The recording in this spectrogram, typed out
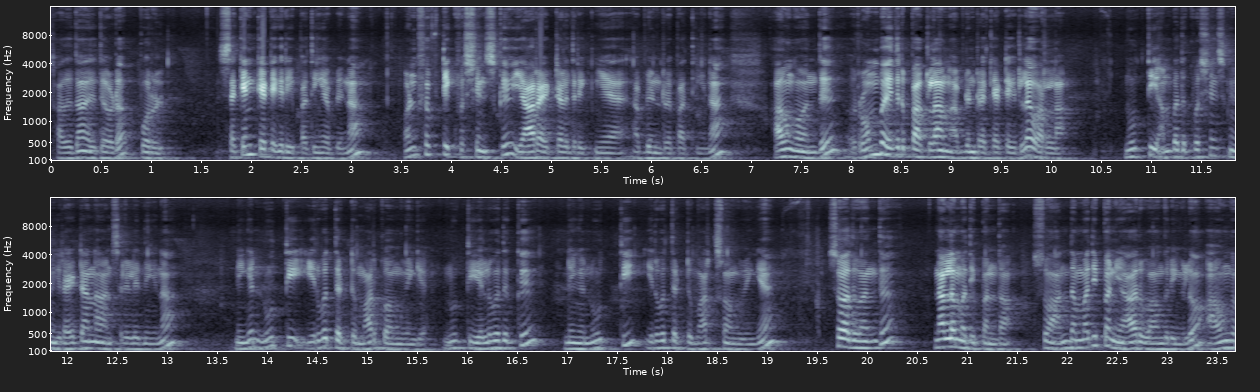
ஸோ அதுதான் இதோட பொருள். செகண்ட் கேட்டகரி பார்த்தீங்க அப்படின்னா ஒன் ஃபிஃப்டி கொஸ்டின்ஸ்க்கு யார் ரைட் எழுதிருக்கீங்க அப்படின்ற பார்த்தீங்கன்னா அவங்க வந்து ரொம்ப எதிர்பார்க்கலாம் அப்படின்ற கேட்டகரியில் வரலாம். நூற்றி ஐம்பது கொஷின்ஸ்க்கு நீங்கள் ரைட்டான ஆன்சர் எழுதிங்கன்னா நீங்கள் நூற்றி இருபத்தெட்டு மார்க் வாங்குவீங்க. நூற்றி எழுபதுக்கு நீங்கள் நூற்றி இருபத்தெட்டு மார்க்ஸ் வாங்குவீங்க. ஸோ அது வந்து நல்ல மதிப்பெண் தான். ஸோ அந்த மதிப்பெண் யார் வாங்குறீங்களோ அவங்க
